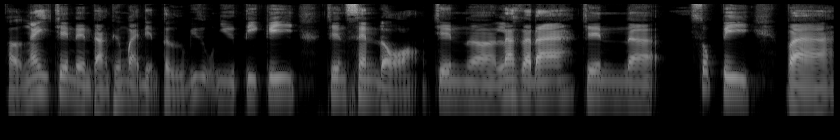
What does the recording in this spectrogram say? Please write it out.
ở ngay trên nền tảng thương mại điện tử ví dụ như Tiki, trên Sendor, trên uh, Lazada, trên uh, Shopee và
